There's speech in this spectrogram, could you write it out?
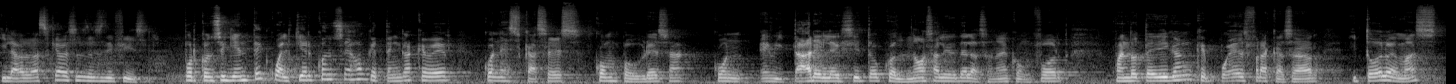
Y la verdad es que a veces es difícil. Por consiguiente, cualquier consejo que tenga que ver con escasez, con pobreza, con evitar el éxito, con no salir de la zona de confort, cuando te digan que puedes fracasar y todo lo demás,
